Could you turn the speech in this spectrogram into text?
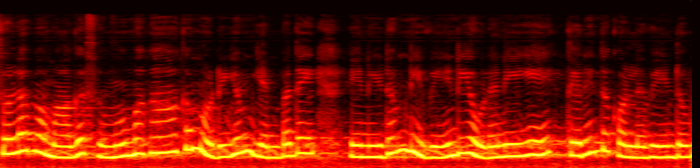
சுலபமாக சுமூகமாக முடியும் என்பதை என்னிடம் நீ வேண்டிய உடனேயே தெரிந்து கொள்ள வேண்டும்.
